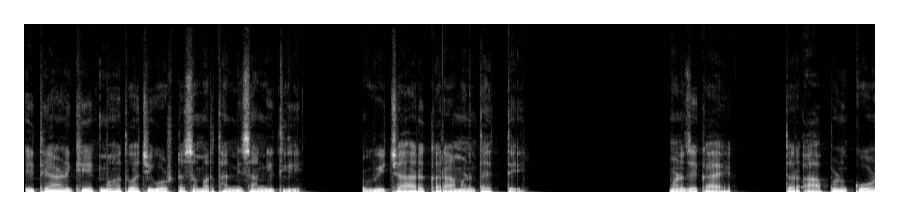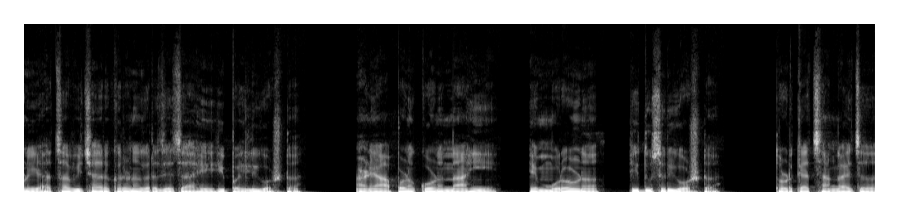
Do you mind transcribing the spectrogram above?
इथे आणखी एक महत्त्वाची गोष्ट समर्थांनी सांगितली. विचार करा म्हणतायत ते. म्हणजे काय? तर आपण कोण याचा विचार करणं गरजेचं आहे ही पहिली गोष्ट. आणि आपण कोण नाही हे मुरवणं ही दुसरी गोष्ट. थोडक्यात सांगायचं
